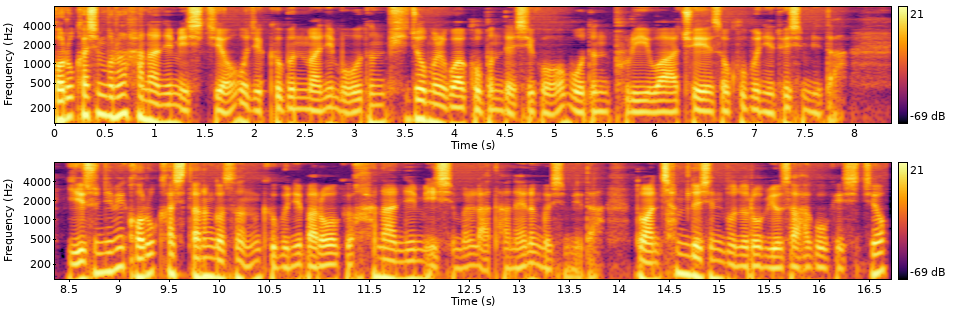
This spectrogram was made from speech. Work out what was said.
거룩하신 분은 하나님이시지요. 오직 그분만이 모든 피조물과 구분되시고 모든 불의와 죄에서 구분이 되십니다. 예수님이 거룩하시다는 것은 그분이 바로 그 하나님이심을 나타내는 것입니다. 또한 참되신 분으로 묘사하고 계시죠.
